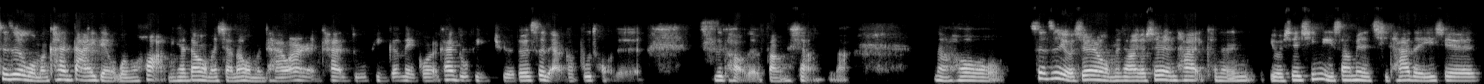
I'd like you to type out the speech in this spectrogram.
甚至我们看大一点文化，你看，当我们想到我们台湾人看毒品跟美国人看毒品，绝对是两个不同的思考的方向，对吧？然后，甚至有些人，我们讲，有些人他可能有些心理上面其他的一些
